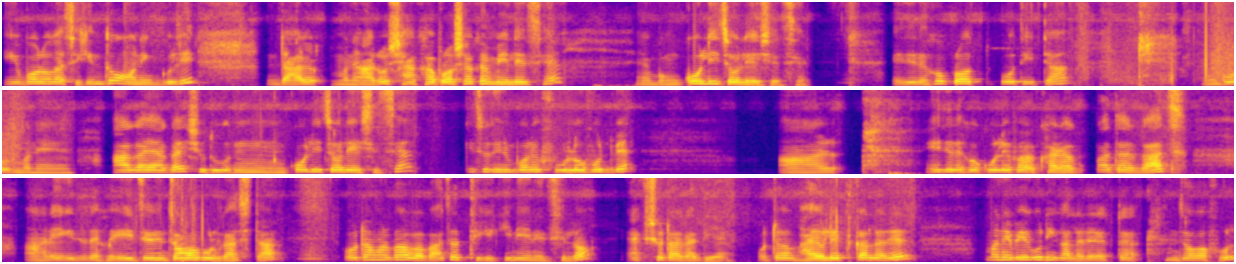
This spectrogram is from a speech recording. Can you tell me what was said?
এই বড় গাছে কিন্তু অনেকগুলি ডাল মানে আরও শাখা প্রশাখা মেলেছে এবং কলি চলে এসেছে। এই যে দেখো, প্রত- প্রতিটা মানে আগায় আগায় শুধু কলি চলে এসেছে। কিছুদিন পরে ফুলও ফুটবে। আর এই যে দেখো কুলে পা- খাড়া পাতার গাছ। আর এই যে দেখো, এই যে জবা ফুল গাছটা। ওটা আমার বাবা বাজার থেকে কিনে এনেছিল একশো টাকা দিয়ে। ওটা ভায়োলেট কালারের মানে বেগুনি কালারের একটা জবা ফুল।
